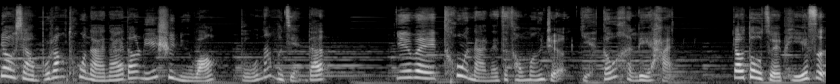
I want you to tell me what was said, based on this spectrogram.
要想不让兔奶奶当临时女王，不那么简单。因为兔奶奶的同盟者也都很厉害，要斗嘴皮子，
